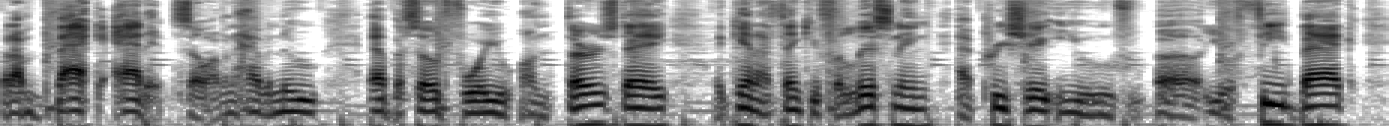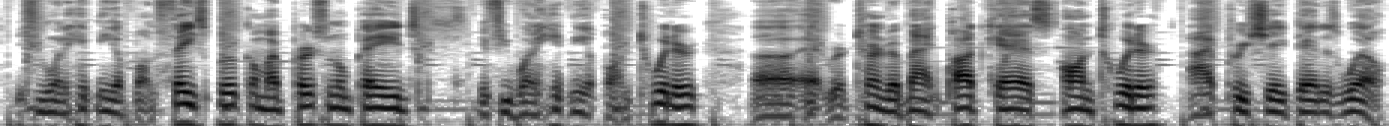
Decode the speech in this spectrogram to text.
but I'm back at it. So I'm going to have a new episode for you on Thursday. Again, I thank you for listening. I appreciate you uh, your feedback. If you want to hit me up on Facebook on my personal page, if you want to hit me up on Twitter uh, at Return of the Mac Podcast on Twitter, I appreciate that as well.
